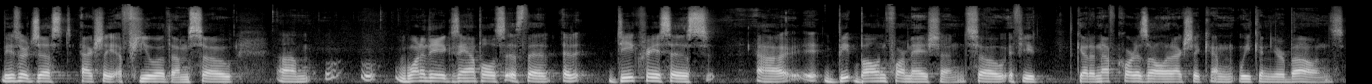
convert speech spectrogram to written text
These are just actually a few of them. So, um, one of the examples is that it decreases uh, bone formation. So, if you get enough cortisol, it actually can weaken your bones.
